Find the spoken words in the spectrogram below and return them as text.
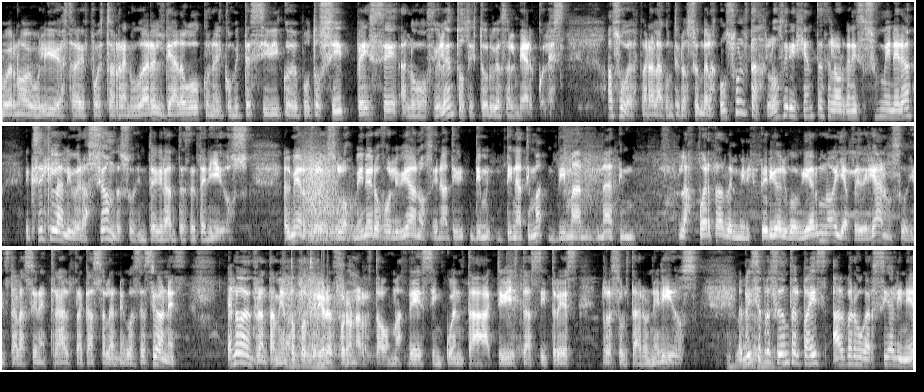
gobierno de Bolivia está dispuesto a reanudar el diálogo con el Comité Cívico de Potosí pese a los violentos disturbios del miércoles. A su vez, para la continuación de las consultas, los dirigentes de la organización minera exigen la liberación de sus integrantes detenidos. El miércoles, los mineros bolivianos dinatimaron las puertas del Ministerio del Gobierno y apedrearon sus instalaciones tras el fracaso de las negociaciones. En los enfrentamientos posteriores fueron arrestados más de 50 activistas y tres resultaron heridos. El vicepresidente del país, Álvaro García Linera,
